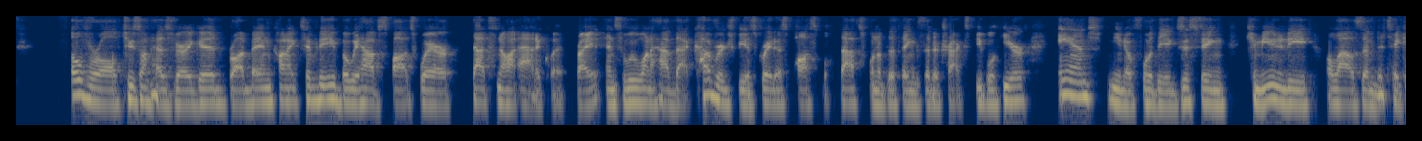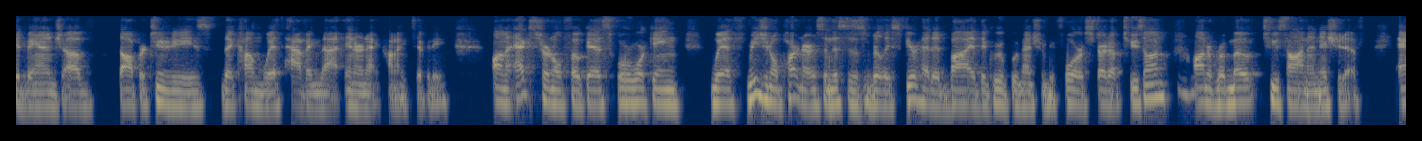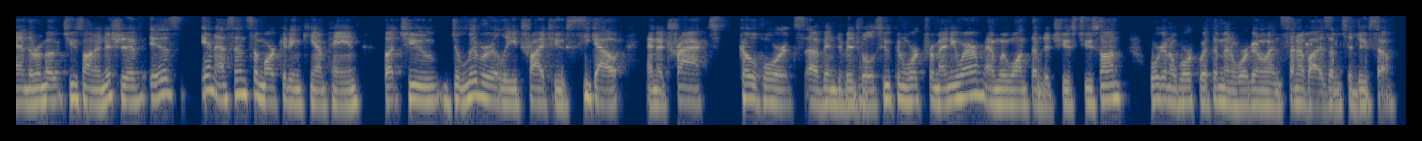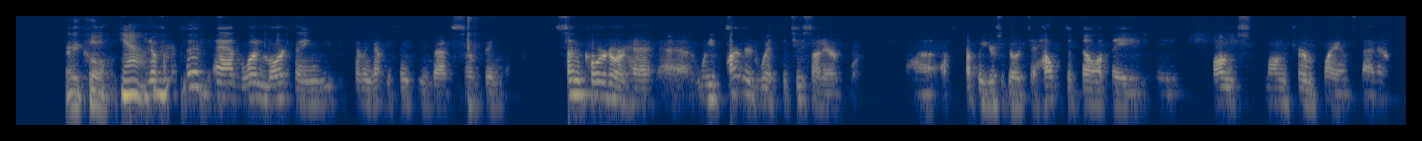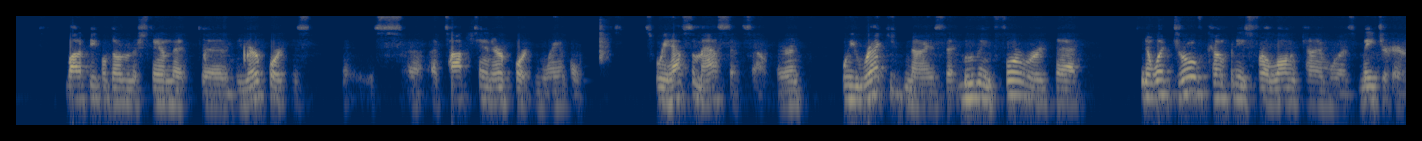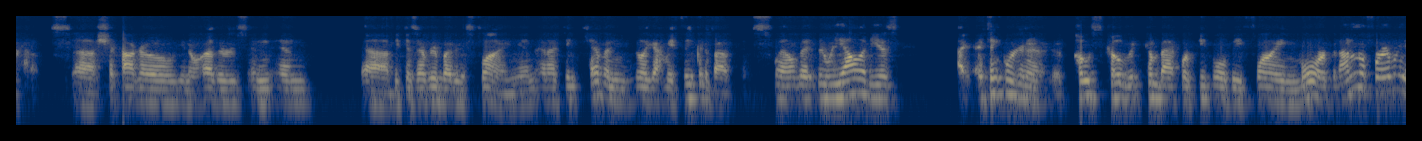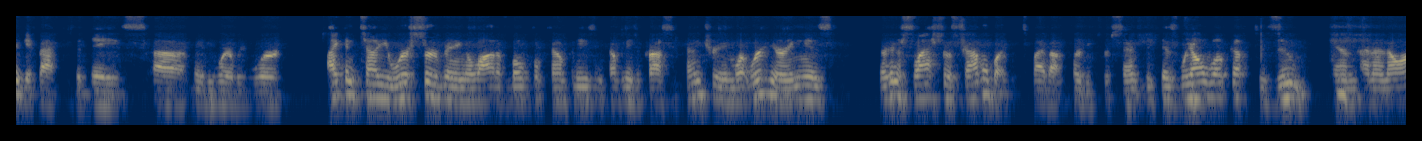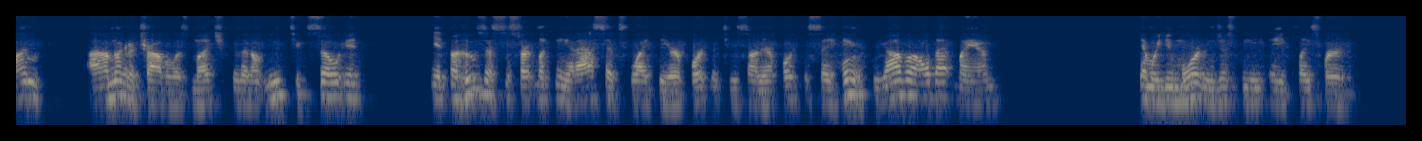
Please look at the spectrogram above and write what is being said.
overall, Tucson has very good broadband connectivity, but we have spots where that's not adequate, right? And so we want to have that coverage be as great as possible. That's one of the things that attracts people here. And, you know, for the existing community, allows them to take advantage of the opportunities that come with having that internet connectivity on an external focus, we're working with regional partners, and this is really spearheaded by the group we mentioned before, Startup Tucson, mm-hmm. on a remote Tucson initiative. And the remote Tucson initiative is, in essence, a marketing campaign, but to deliberately try to seek out and attract cohorts of individuals who can work from anywhere, and we want them to choose Tucson. We're going to work with them and we're going to incentivize them to do so. Very cool. Yeah. You know, if I could add one more thing, Kevin got me thinking about something. Sun Corridor, had, uh, we partnered with the Tucson Airport uh, a couple years ago to help develop a, a long long term plan for that airport. A lot of people don't understand that uh, the airport is, is a top ten airport in land holdings. So we have some assets out there, and we recognize that moving forward, that you know what drove companies for a long time was major air hubs, uh, Chicago, you know others, and and uh, because everybody was flying. And, and I think Kevin really got me thinking about Well, the, the reality is, I, I think we're going to, post COVID, come back where people will be flying more, but I don't know if we're ever going to get back to the days uh, maybe where we were. I can tell you we're surveying a lot of local companies and companies across the country, and what we're hearing is they're going to slash those travel budgets by about 30% because we all woke up to Zoom. And, and I know I'm I'm not going to travel as much because I don't need to. So it it behooves us to start looking at assets like the airport, the Tucson airport, to say, hey, if we have all that land. Can we do more than just be a place where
